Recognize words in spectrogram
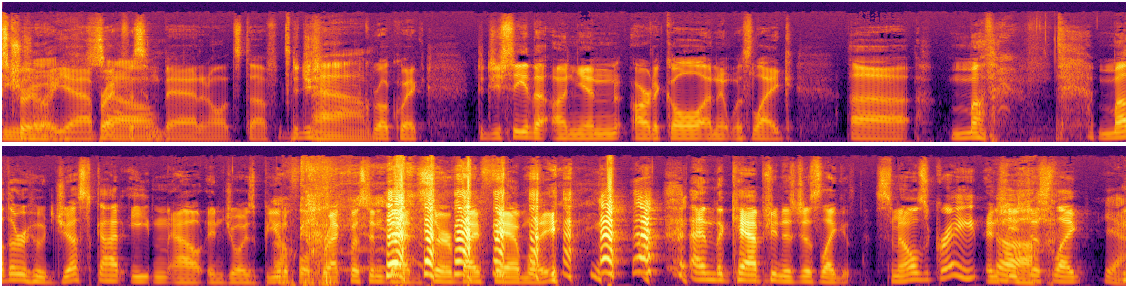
That's true. Yeah, breakfast so- in bed and all that stuff. Did you Um, real quick? Did you see the Onion article? And it was like, uh, mother. Mother who just got eaten out enjoys beautiful breakfast in bed served by family. and the caption is just like, smells great. And she's Ugh. just like, Yeah.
